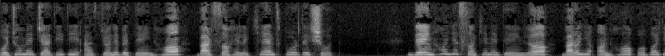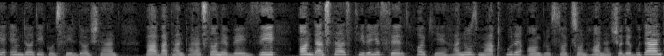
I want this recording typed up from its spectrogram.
هجوم جدیدی از جانب دینها بر ساحل کنت برده شد دینهای ساکن دینلا برای آنها قوای امدادی گسیل داشتند و وطن پرستان ویلزی آن دسته از تیره سلت ها که هنوز مقهور آنگلو ساکسون ها نشده بودند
